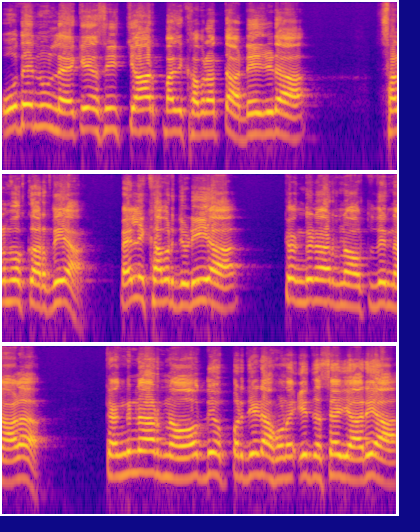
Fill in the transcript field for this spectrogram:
ਉਹਦੇ ਨੂੰ ਲੈ ਕੇ ਅਸੀਂ ਚਾਰ ਪੰਜ ਖਬਰਾਂ ਤੁਹਾਡੇ ਜਿਹੜਾ ਸਨਮੁਖ ਕਰਦੇ ਆ ਪਹਿਲੀ ਖਬਰ ਜੁੜੀ ਆ ਕੰਗਣਾ ਰਣੌਤ ਦੇ ਨਾਲ। ਕੰਗਣਾ ਰਣੌਤ ਦੇ ਉੱਪਰ ਜਿਹੜਾ ਹੁਣ ਇਹ ਦੱਸਿਆ ਜਾ ਰਿਹਾ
